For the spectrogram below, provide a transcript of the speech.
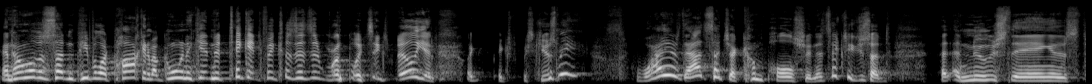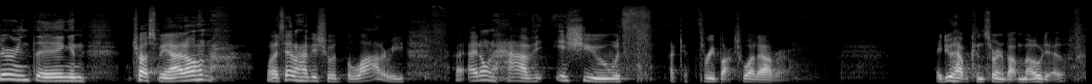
and all of a sudden people are talking about going and getting a ticket because it's at 1.6 billion. Like, excuse me? Why is that such a compulsion? It's actually just a, a news thing and a stirring thing, and trust me, I don't, when I say I don't have issue with the lottery, I don't have issue with like a three bucks, whatever. I do have a concern about motive.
